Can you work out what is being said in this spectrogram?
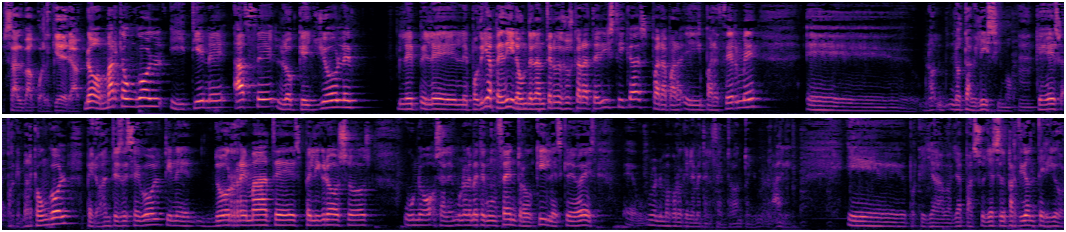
salva a cualquiera. No, marca un gol y tiene, hace lo que yo le, le, le- le podría pedir a un delantero de sus características para, para- y parecerme eh, no- notabilísimo. Que es, porque marca un gol, pero antes de ese gol tiene dos remates peligrosos. Uno, o sea, uno le mete en un centro, Quiles creo es. eh, uno no me acuerdo quién le mete el centro, Antonio, alguien. Eh, porque ya, ya pasó, ya es el partido anterior.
